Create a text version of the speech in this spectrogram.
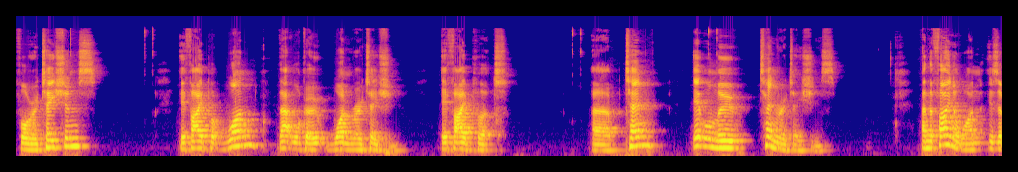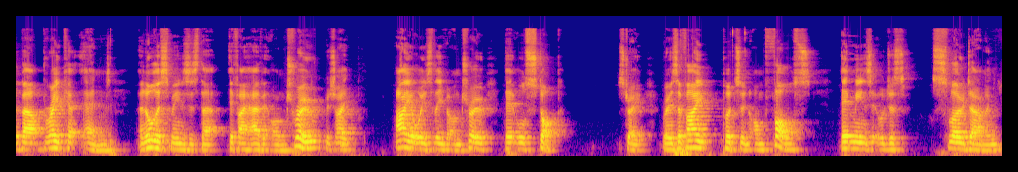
for rotations, if I put one, that will go one rotation. If I put uh, 10, it will move 10 rotations. And the final one is about brake at end. And all this means is that if I have it on true, which I, I always leave it on true, it will stop. straight. Whereas if I put it on false, it means it will just slow down and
